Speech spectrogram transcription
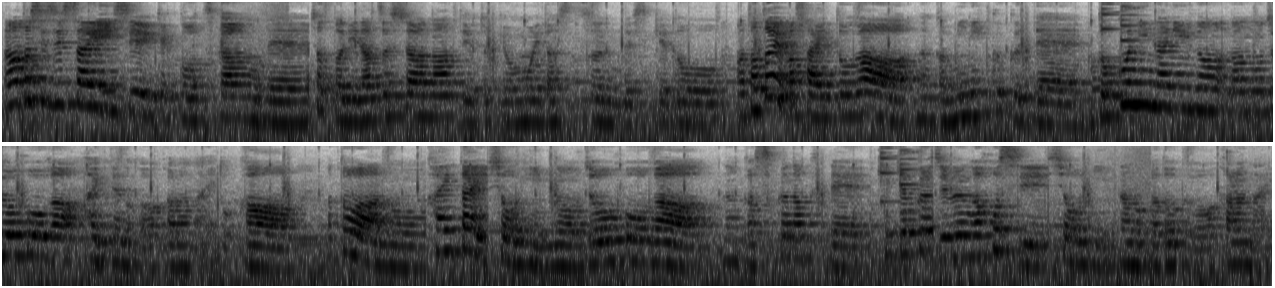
私実際 EC 結構使うのでちょっと離脱しちゃうなっていう時思い出すんですけど、まあ、例えばサイトがなんか見にくくてどこに何が何の情報が入ってるのかわからないとかあとはあの買いたい商品の情報がなんか少なくて結局自分が欲しい商品なのかどうかがわからない。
